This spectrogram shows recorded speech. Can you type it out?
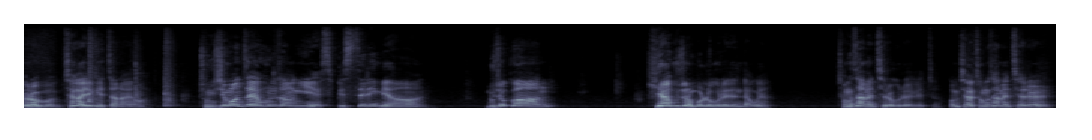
여러분 제가 얘기했잖아요. 중심 원자의 혼성이 sp3면 무조건 기하 구조는 뭘로 그려야 된다고요? 정사면체로 그려야겠죠. 그럼 제가 정사면체를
